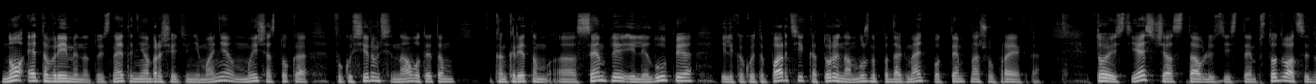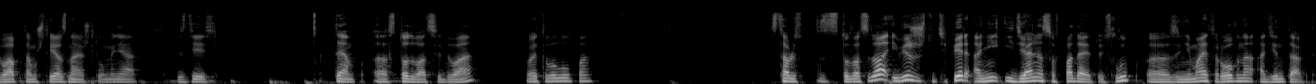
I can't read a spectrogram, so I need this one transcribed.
но это временно, то есть на это не обращайте внимания. Мы сейчас только фокусируемся на вот этом конкретном э, сэмпле или лупе или какой-то партии, который нам нужно подогнать под темп нашего проекта. То есть я сейчас ставлю здесь темп 122, потому что я знаю, что у меня здесь темп 122 э, у этого лупа. Ставлю 122 и вижу, что теперь они идеально совпадают. То есть луп э, занимает ровно один такт.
